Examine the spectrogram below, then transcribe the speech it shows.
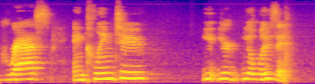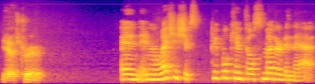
grasp and cling to, you, you're you'll lose it. Yeah, it's true. And in relationships, people can feel smothered in that,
